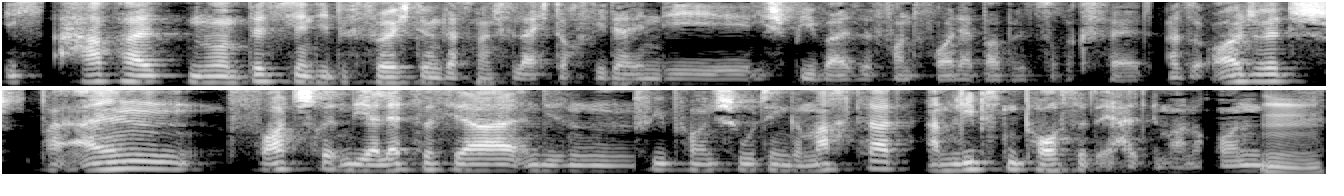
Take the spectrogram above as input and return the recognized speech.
Ich habe halt nur ein bisschen die Befürchtung, dass man vielleicht doch wieder in die, die Spielweise von vor der Bubble zurückfällt. Also Aldridge, bei allen Fortschritten, die er letztes Jahr in diesem Three-Point-Shooting gemacht hat, am liebsten postet er halt immer noch. Und mhm.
